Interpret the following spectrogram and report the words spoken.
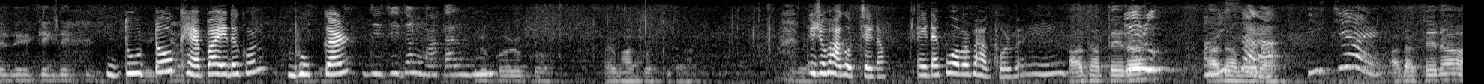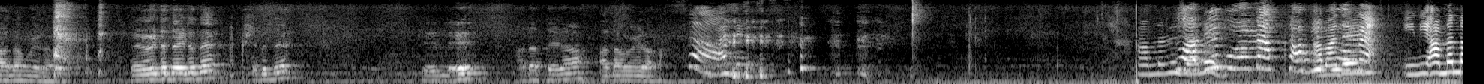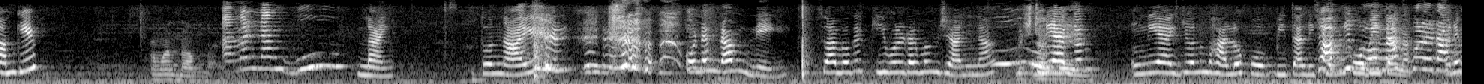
দুটো খ্যাপা এই দেখুন ভুক্কার। দ্য মাতাল এই যে ভাগ হচ্ছে এটা। এটাকেও আবার ভাগ করবে। আধা তেরা আধা মেরা আধা তেরা আধা মেরা এটা দে এটা দে এটা দে। এলে আধা তেরা আধা মেরা আমাদের ইনি আপনার নাম কি? আমার নাম নাই। আমার নাম গু। নাই। তো নাইয়ের ওনার নাম নেই। তো আমি ওকে কি বলে ডাকবো আমি জানি না। উনি একজন উনি একজন ভালো কবিতা লিখেন কবিতা মানে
